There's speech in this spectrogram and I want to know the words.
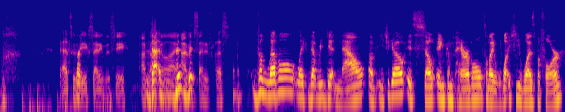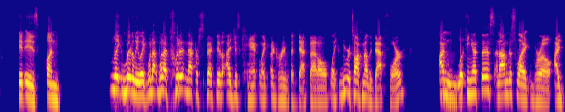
that's gonna like, be exciting to see. I'm not that, gonna lie, I'm excited for this. The level like that we get now of Ichigo is so incomparable to like what he was before. It is un like literally like when I when I put it in that perspective, I just can't like agree with the death battle. Like we were talking about like that before. I'm mm. looking at this and I'm just like, bro, I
